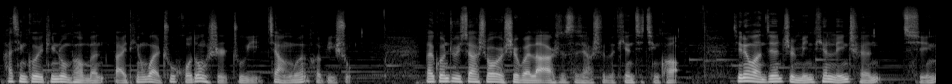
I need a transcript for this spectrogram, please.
还请各位听众朋友们白天外出活动时注意降温和避暑。来关注一下首尔市未来二十四小时的天气情况。今天晚间至明天凌晨晴，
